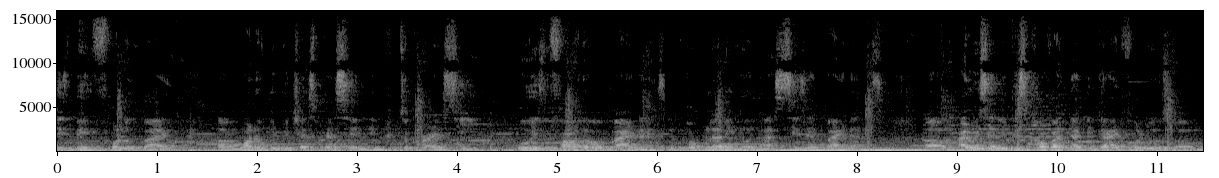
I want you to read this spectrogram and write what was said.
is being followed by um, one of the richest person in cryptocurrency, who is the founder of Binance, popularly known as CZ Binance. Um, I recently discovered that the guy follows um,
